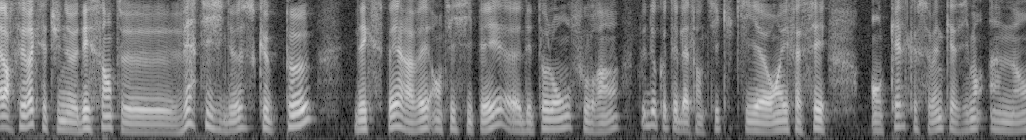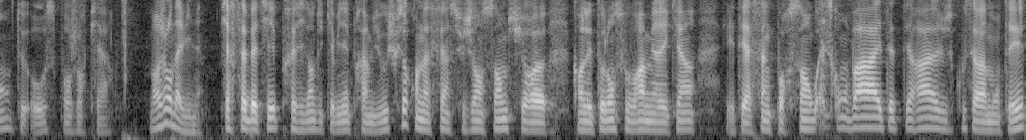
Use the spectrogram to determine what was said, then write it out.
Alors c'est vrai que c'est une descente euh, vertigineuse que peu d'experts avaient anticipé, euh, des taux longs souverains, plus de côté de l'Atlantique, qui ont effacé en quelques semaines quasiment un an de hausse. Bonjour Pierre. Bonjour David. Pierre Sabatier, président du cabinet PrimeView. Je suis sûr qu'on a fait un sujet ensemble sur euh, quand les taux longs souverains américains étaient à 5%, où est-ce qu'on va, etc., jusqu'où ça va monter.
